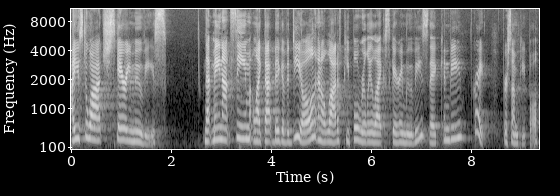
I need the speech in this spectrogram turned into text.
I used to watch scary movies. That may not seem like that big of a deal, and a lot of people really like scary movies. They can be great for some people.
